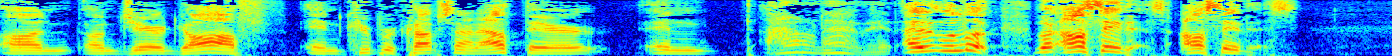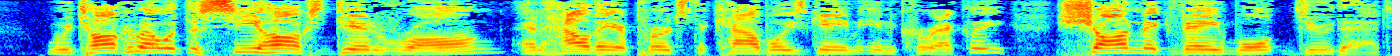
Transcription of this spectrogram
on on Jared Goff and Cooper Kupp's not out there, and I don't know, man. I, look, look, I'll say this. I'll say this. We talk about what the Seahawks did wrong and how they approached the Cowboys game incorrectly, Sean McVay won't do that.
